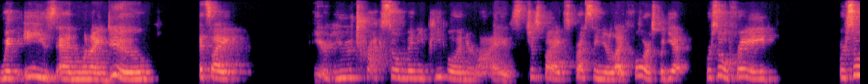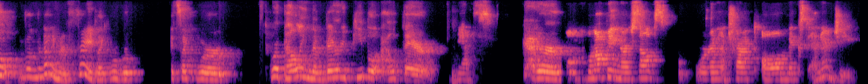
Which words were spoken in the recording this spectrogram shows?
with ease. And when I do, it's like you you attract so many people in your lives just by expressing your life force, but yet we're so afraid. We're so, well, we're not even afraid, like we're, we're, it's like we're repelling the very people out there yes. that are, We're not being ourselves, we're gonna attract all mixed energy.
